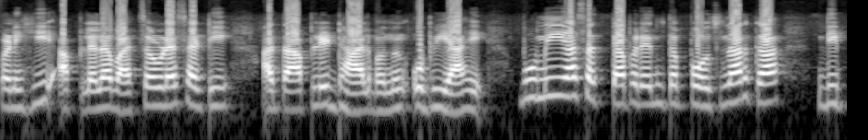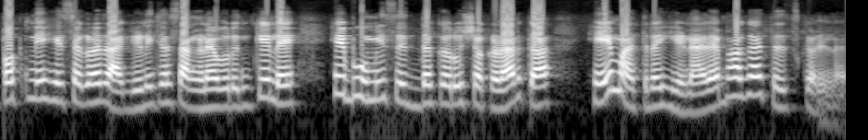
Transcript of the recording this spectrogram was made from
पण ही आपल्याला वाचवण्यासाठी आता आपली ढाल म्हणून उभी आहे. भूमी या सत्यापर्यंत पोहोचणार का? दीपकने हे सगळं रागिणीच्या सांगण्यावरून केलंय. हे भूमी सिद्ध करू शकणार का? हे मात्र येणाऱ्या भागातच कळणार.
